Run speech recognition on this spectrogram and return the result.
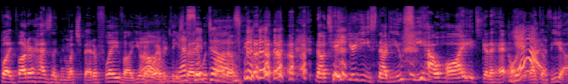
but butter has a much better flavor. You know, Oh, everything's yes, better it with does. butter. now, take your yeast. Now, do you see how high it's going to head on like a beer?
